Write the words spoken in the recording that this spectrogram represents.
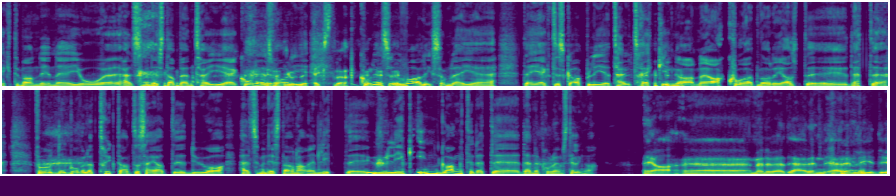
ektemannen din er jo helseminister Bent Høie. Hvordan var, de, hvordan var liksom de, de ekteskapelige tautrekkingene akkurat når det gjaldt dette? For det går vel trygt an å si at du og helseministeren har en litt ulik inngang til dette, denne problemstillinga? Ja, øh, men du vet, jeg er en, jeg er en lydig,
